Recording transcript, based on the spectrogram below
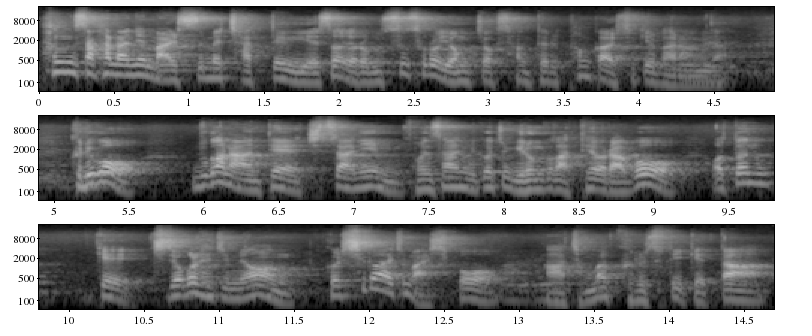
항상 하나님 말씀의 잣대에 의해서 여러분 스스로 영적 상태를 평가할 수 있길 바랍니다. 그리고 누가 나한테 집사님, 권사님 이거 좀 이런 것 같아요라고 어떤 게 지적을 해주면 그걸 싫어하지 마시고 아 정말 그럴 수도 있겠다.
